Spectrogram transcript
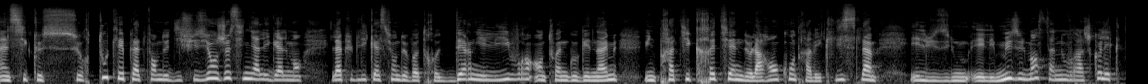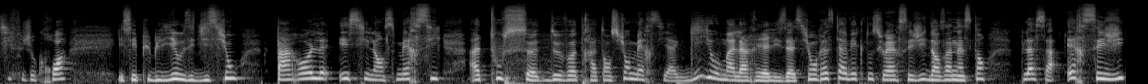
ainsi que sur toutes les plateformes de diffusion. Je signale également la publication de votre dernier livre, Antoine Guggenheim, Une pratique chrétienne de la rencontre avec l'islam et les musulmans. C'est un ouvrage collectif, je crois, et c'est publié aux éditions Parole et silence. Merci à tous de votre attention. Merci à Guillaume à la réalisation. Restez avec nous sur RCJ dans un instant. Place à RCJ,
